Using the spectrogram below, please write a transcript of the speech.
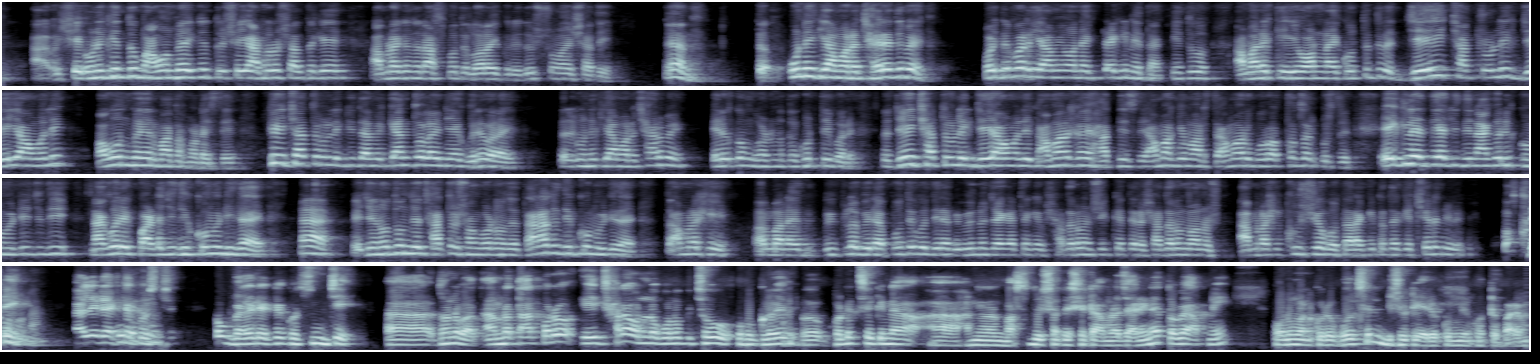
সে, উনি কিন্তু, মামুন ভাই কিন্তু সেই আঠারো সাল থেকে আমরা কিন্তু রাজপথে লড়াই করি, দুঃসময়ের সাথে হ্যাঁ। তো উনি কি আমার ছেড়ে দেবে? হইতে পারি আমি অনেক ত্যাগী নেতা, কিন্তু আমার কি এই অন্যায় করতে দেবে? যেই ছাত্রলীগ, যেই আওয়ামী লীগ মামুন ভাইয়ের মাথা ফাটাইছে, সেই ছাত্রলীগ যদি আমি ক্যান্তলায় নিয়ে ঘুরে বেড়াই তাহলে উনি কি আমার ছাড়বে? এরকম ঘটনা তো ঘটতেই পারে। তো যেই ছাত্রলীগ যেই আওয়ামী লীগ আমার গায়ে হাত দিচ্ছে আমাকে মারছে আমার উপর অত্যাচার করছে এগুলো দিয়ে যদি নাগরিক কমিটি যদি নাগরিক পার্টি যদি কমিটি দেয় হ্যাঁ এই যে নতুন যে ছাত্র সংগঠন আছে তারা যদি কমিটি দেয় তো আমরা কি মানে বিপ্লবীরা প্রতিবাদীরা বিভিন্ন জায়গা থেকে সাধারণ শিক্ষার্থীরা সাধারণ মানুষ আমরা কি খুশি হব? তারা কি তাদেরকে ছেড়ে দিবে? কখনো না। একটা কোশ্চেন খুব ভ্যালিড একটা কোশ্চেন জি ধন্যবাদ। আমরা তারপরও এই ছাড়া অন্য কোনো কিছু ঘটেছে কিনা হান্নান মাসুদের সাথে সেটা আমরা জানি না। তবে আপনি অনুমান করে বলছেন বিষয়টি এরকমই হতে পারে।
